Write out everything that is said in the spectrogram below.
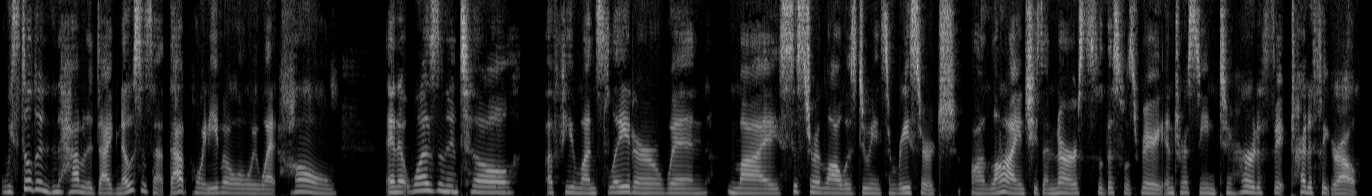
we still didn't have a diagnosis at that point, even when we went home. And it wasn't until a few months later when my sister in law was doing some research online. She's a nurse. So this was very interesting to her to fi- try to figure out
